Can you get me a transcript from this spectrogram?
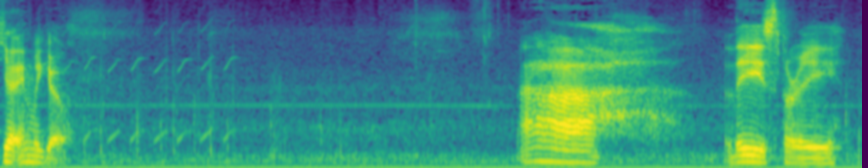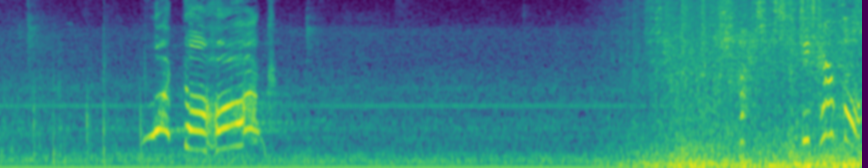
Yeah, in we go. Ah, these three. what the honk? Be careful!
